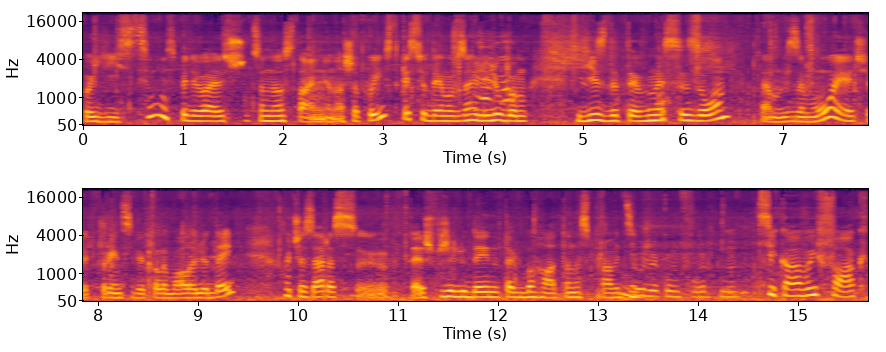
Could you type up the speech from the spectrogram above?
поїздці. Я сподіваюся, що це не остання наша поїздка сюди. Ми взагалі любимо їздити в несезон. Там зимою, чи в принципі, коли мало людей. Хоча зараз е, теж вже людей не так багато насправді. Дуже комфортно. Цікавий факт,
